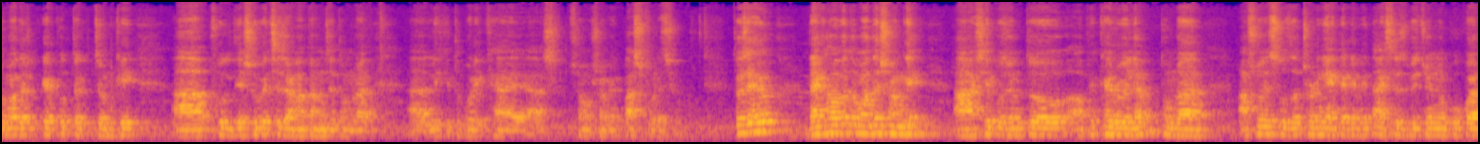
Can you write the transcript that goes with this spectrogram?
তোমাদেরকে প্রত্যেকজনকে ফুল দিয়ে শুভেচ্ছা জানাতাম যে তোমরা লিখিত পরীক্ষায় আহ, সঙ্গে সঙ্গে পাশ করেছ। তো যাই হোক দেখা হবে তোমাদের সঙ্গে। সে পর্যন্ত অপেক্ষায় রইলাম। তোমরা আসো সোজা ট্রেনিং একাডেমিতে আইসিএসবির জন্য প্রপার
